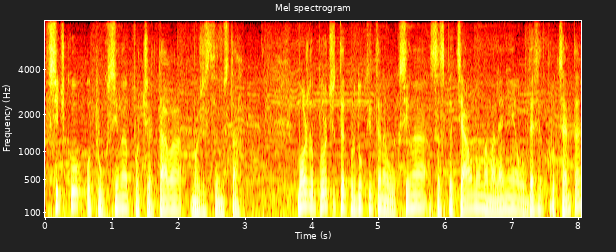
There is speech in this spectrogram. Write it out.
Всичко от Луксина подчертава мъжествеността. Може да поръчате продуктите на Луксина със специално намаление от 10%,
